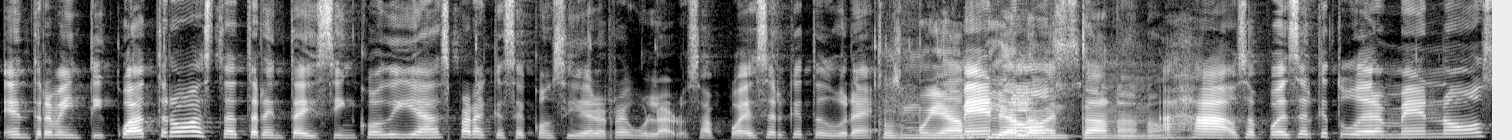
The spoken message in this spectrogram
entre 24 hasta 35 días para que se considere regular. O sea, puede ser que te dure. Pues muy amplia la ventana, ¿no? Ajá, o sea, puede ser que te dure menos,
